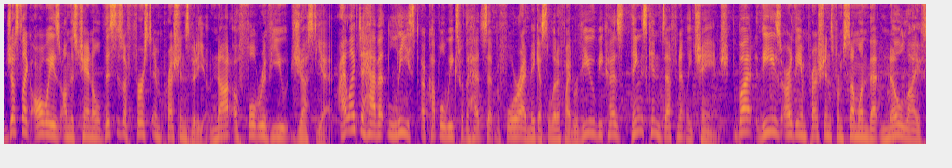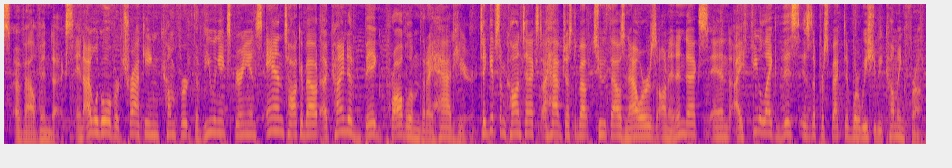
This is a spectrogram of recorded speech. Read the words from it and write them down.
Just like always on this channel, this is a first impressions video, not a full review just yet. I like to have at least a couple weeks with a headset before I make a solidified review because things can definitely change. But these are the impressions from someone that no life's a Valve Index, and I will go over tracking, comfort, the viewing experience, and talk about a kind of big problem that I had here. To give some context, I have just about 2,000 hours on an Index, and I feel like this is the perspective where we should be coming from.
